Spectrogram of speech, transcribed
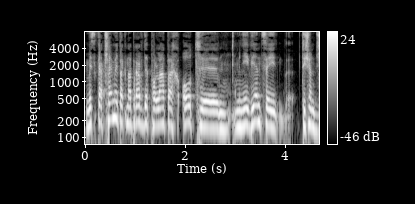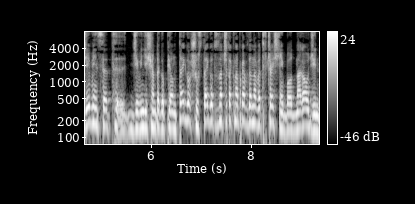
My skaczemy tak naprawdę po latach od y, mniej więcej 1995-6, to znaczy tak naprawdę nawet wcześniej, bo od narodzin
